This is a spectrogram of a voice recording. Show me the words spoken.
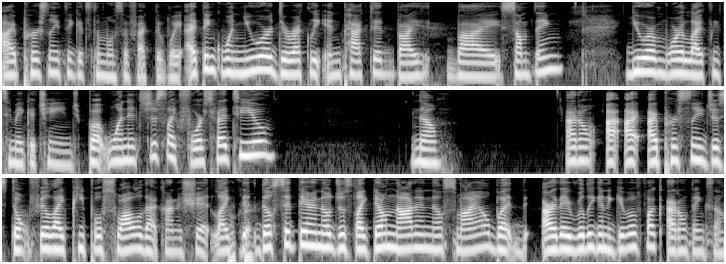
I personally think it's the most effective way. I think when you are directly impacted by by something, you are more likely to make a change. But when it's just like force fed to you, no. I don't. I, I, I personally just don't feel like people swallow that kind of shit. Like th- they'll sit there and they'll just like they'll nod and they'll smile, but th- are they really gonna give a fuck? I don't think so.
